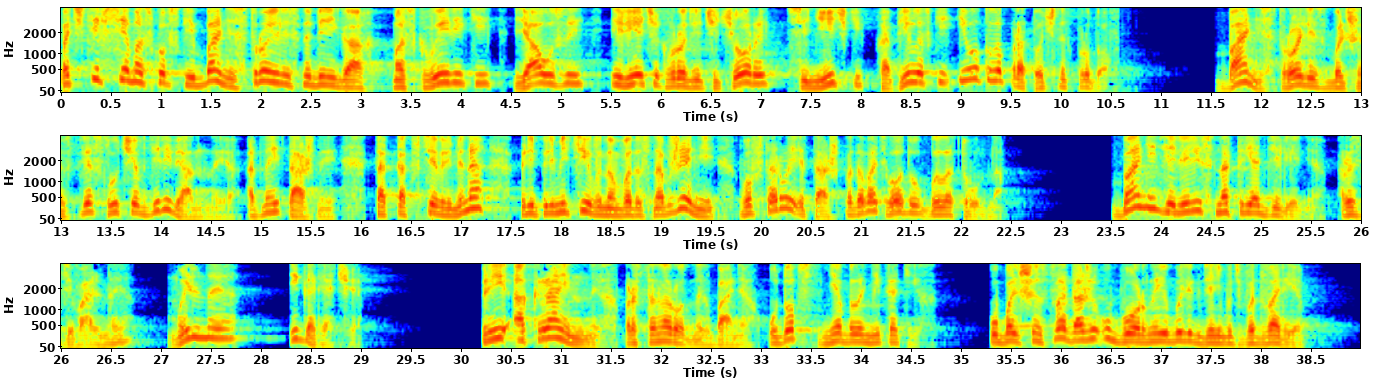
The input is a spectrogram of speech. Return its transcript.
Почти все московские бани строились на берегах Москвы-реки, Яузы и речек вроде Чечоры, Синички, Хапиловки и около проточных прудов. Бани строились в большинстве случаев деревянные, одноэтажные, так как в те времена при примитивном водоснабжении во второй этаж подавать воду было трудно. Бани делились на три отделения – раздевальная, мыльная и горячая. При окраинных простонародных банях удобств не было никаких. У большинства даже уборные были где-нибудь во дворе.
